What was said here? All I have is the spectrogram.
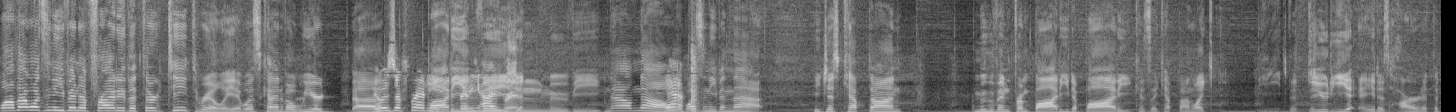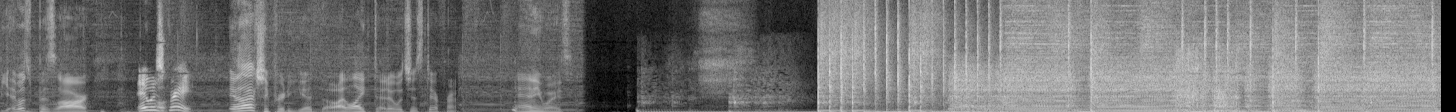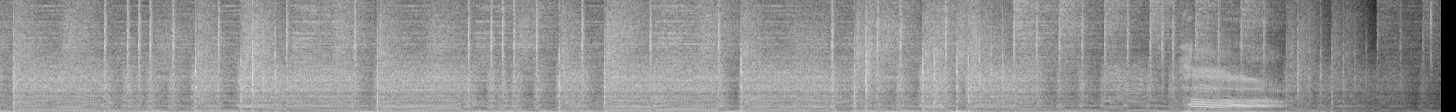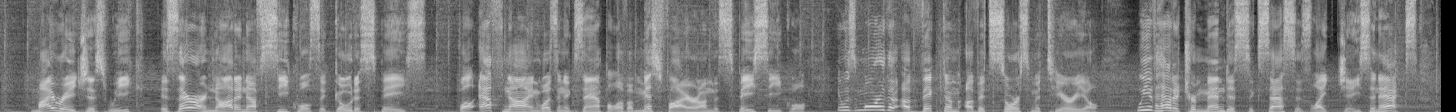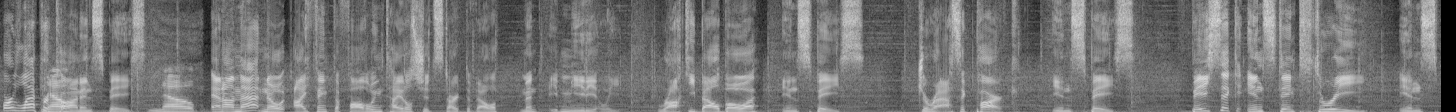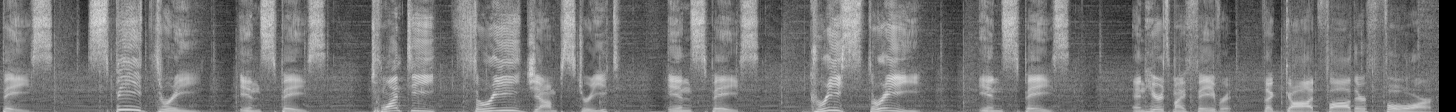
Well, that wasn't even a Friday the Thirteenth, really. It was kind of a weird. Uh, It was a Freddy- body Freddy invasion hybrid. movie. No, no, Yeah. it wasn't even that. He just kept on moving from body to body because they kept on like. He, the dude he ate his heart at the. It was bizarre. It was Oh. great. It was actually pretty good though. I liked it. It was just different. Anyways. My rage this week is there are not enough sequels that go to space. While F9 was an example of a misfire on the space sequel, it was more the, a victim of its source material. We have had a tremendous successes like Jason X or Leprechaun in space. No, And on that note, I think the following titles should start development immediately Rocky Balboa in space, Jurassic Park in space, Basic Instinct 3 in space, Speed 3 in space, 23 Jump Street in space, Grease 3 in space, and here's my favorite The Godfather 4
